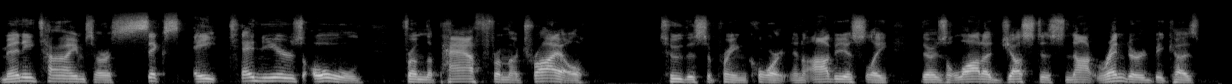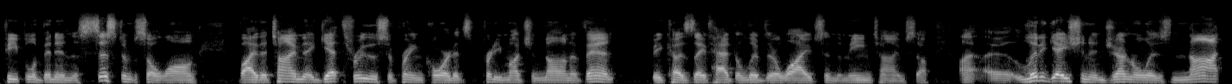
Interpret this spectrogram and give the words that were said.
many times are six, eight, ten years old from the path from a trial to the Supreme Court. And obviously, there's a lot of justice not rendered because people have been in the system so long. By the time they get through the Supreme Court, it's pretty much a non event because they've had to live their lives in the meantime. So, uh, uh, litigation in general is not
